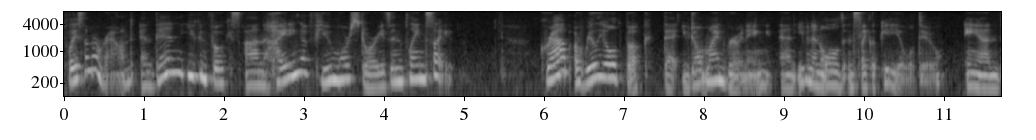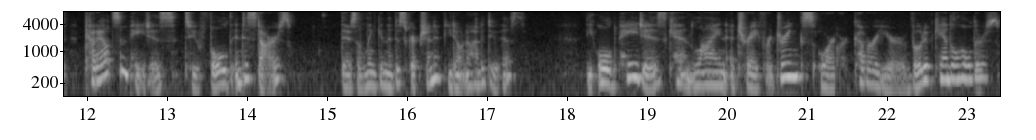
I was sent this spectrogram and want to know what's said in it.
place them around, and then you can focus on hiding a few more stories in plain sight. Grab a really old book that you don't mind ruining, and even an old encyclopedia will do, and cut out some pages to fold into stars. There's a link in the description if you don't know how to do this. The old pages can line a tray for drinks or, or cover your votive candle holders.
